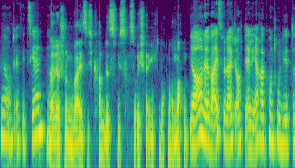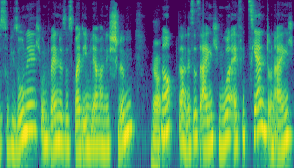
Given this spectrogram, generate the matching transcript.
Ja, und effizient. Ne? Weil er schon weiß, ich kann das. Wieso soll ich eigentlich nochmal machen? Ja, und er weiß vielleicht auch, der Lehrer kontrolliert das sowieso nicht. Und wenn, ist es bei dem Lehrer nicht schlimm. Ja. Ne? Dann ist es eigentlich nur effizient. Und eigentlich,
